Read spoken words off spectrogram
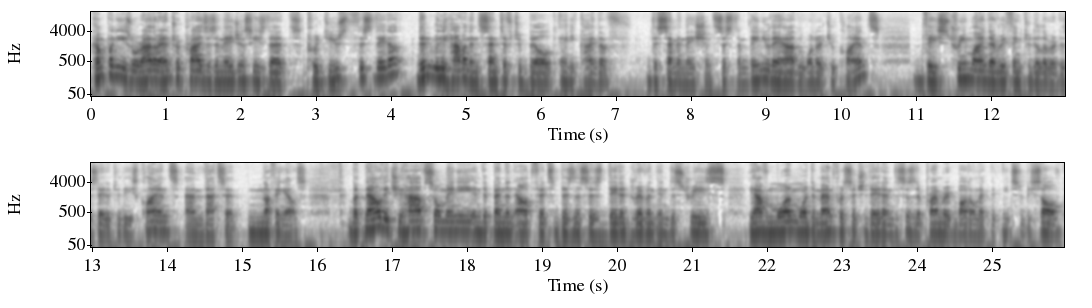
companies or rather enterprises and agencies that produced this data didn't really have an incentive to build any kind of dissemination system. They knew they had one or two clients. They streamlined everything to deliver this data to these clients, and that's it, nothing else. But now that you have so many independent outfits, businesses, data driven industries, you have more and more demand for such data, and this is the primary bottleneck that needs to be solved.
